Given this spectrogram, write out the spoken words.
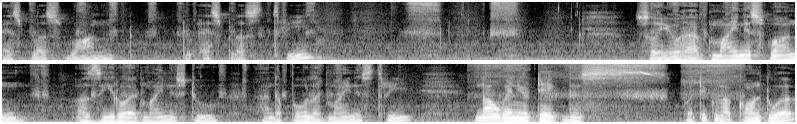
s plus 1 to s plus 3. So, you have minus 1, a 0 at minus 2 and a pole at minus 3. Now, when you take this particular contour,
